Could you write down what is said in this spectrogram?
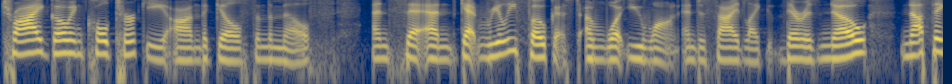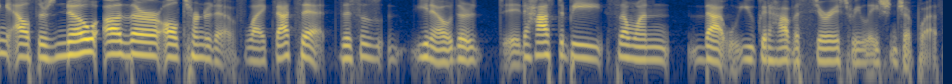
try going cold turkey on the gilfs and the milfs and say, and get really focused on what you want and decide like there is no nothing else. There's no other alternative. Like that's it. This is you know there it has to be someone that you could have a serious relationship with.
